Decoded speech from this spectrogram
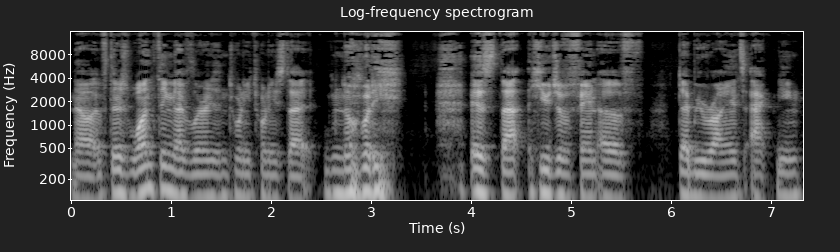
now, if there's one thing I've learned in 2020 is that nobody is that huge of a fan of Debby Ryan's acting.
